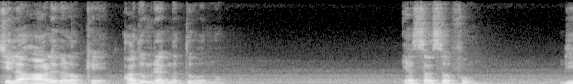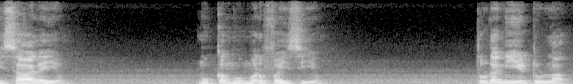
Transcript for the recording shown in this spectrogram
ചില ആളുകളൊക്കെ അതും രംഗത്ത് വന്നു. എസ് എസ് എഫും റിസാലയും മുക്കം ഉമർ ഫൈസിയും തുടങ്ങിയിട്ടുള്ള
